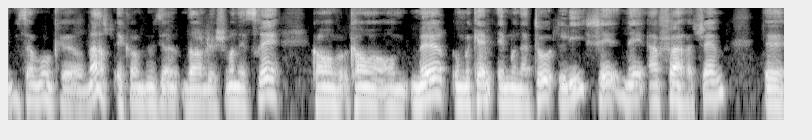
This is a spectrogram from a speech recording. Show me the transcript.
nous savons qu'on marche et comme nous dans le chemin d'Estrée, quand, quand on meurt, umekem emunato li ne afar Hashem euh,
